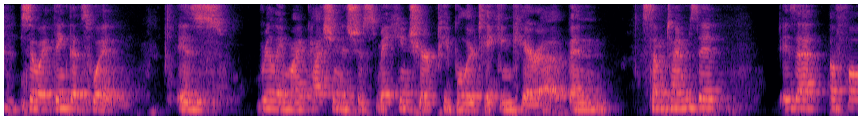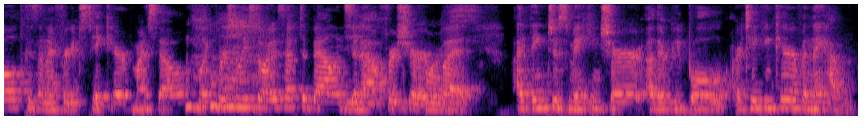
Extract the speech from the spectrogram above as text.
Mm-hmm. So I think that's what is really my passion is just making sure people are taken care of. And sometimes it is at a fault because then I forget to take care of myself, like personally. so I just have to balance yeah, it out for sure. But I think just making sure other people are taken care of and they have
